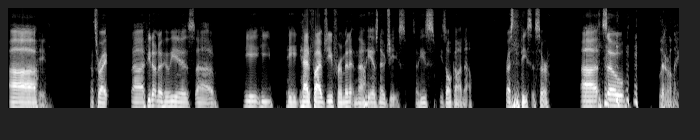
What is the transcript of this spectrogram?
uh that's right. Uh if you don't know who he is uh he he he had 5G for a minute and now he has no G's. So he's he's all gone now rest in pieces sir uh so literally.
